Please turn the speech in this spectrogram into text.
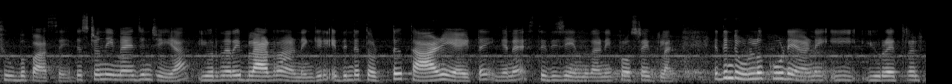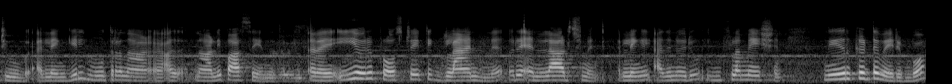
ട്യൂബ് പാസ് ചെയ്യുന്നത്. ജസ്റ്റ് ഒന്ന് ഇമാജിൻ ചെയ്യുക യൂറിനറി ബ്ലാഡർ ആണെങ്കിൽ ഇതിന്റെ തൊട്ട് താഴെയായിട്ട് ഇങ്ങനെ സ്ഥിതി ചെയ്യുന്നതാണ് ഈ പ്രോസ്റ്റേറ്റ് ഗ്ലാൻഡ്. ഇതിന്റെ ഉള്ളിൽ കൂടെയാണ് ഈ യുറേത്രൽ ട്യൂബ് അല്ലെങ്കിൽ മൂത്ര നാളി പാസ് ചെയ്യുന്നത്. ഈ ഒരു പ്രോസ്റ്റേറ്റിക് ഗ്ലാൻഡിന് ഒരു എൻലാർജ്മെന്റ് അല്ലെങ്കിൽ അതിനൊരു ഇൻഫ്ലമേഷൻ നീർക്കെട്ട് വരുമ്പോൾ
